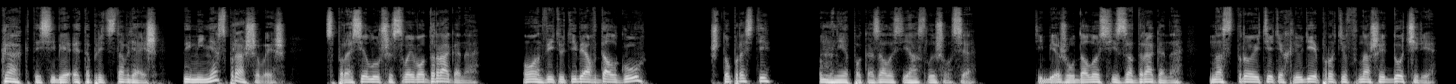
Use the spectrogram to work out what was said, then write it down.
«Как ты себе это представляешь? Ты меня спрашиваешь? Спроси лучше своего Драгона. Он ведь у тебя в долгу?» «Что, прости?» Мне показалось, я ослышался. «Тебе же удалось из-за Драгона настроить этих людей против нашей дочери»,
